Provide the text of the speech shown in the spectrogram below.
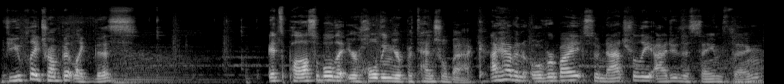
If you play trumpet like this, it's possible that you're holding your potential back. I have an overbite, so naturally I do the same thing.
